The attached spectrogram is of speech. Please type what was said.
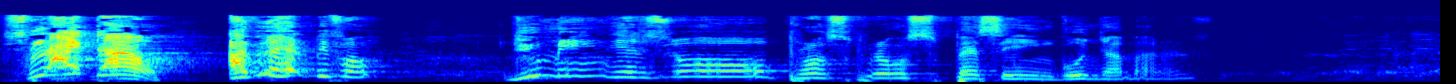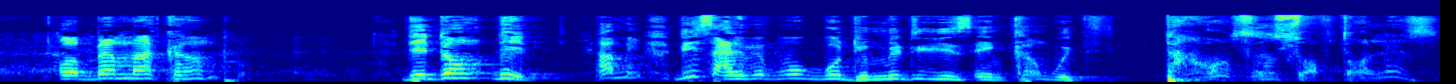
slide down. Have you heard before? Do you mean there's no prosperous person in Barracks? Or Burma camp? They don't, they, I mean, these are the people who go to Middle East and come with thousands of dollars.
